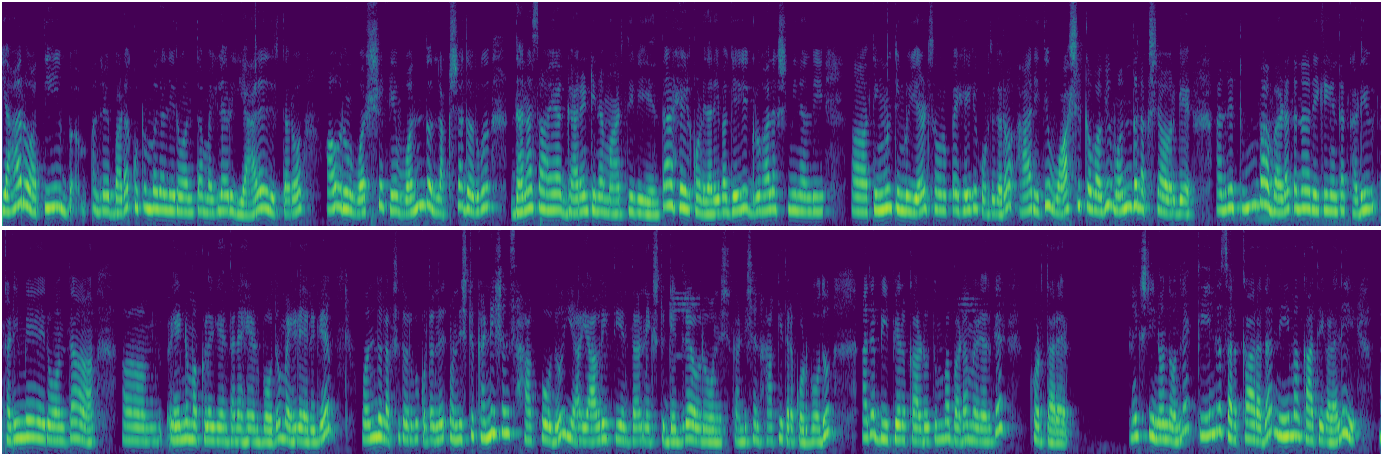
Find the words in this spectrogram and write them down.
ಯಾರು ಅತಿ ಬ ಅಂದರೆ ಬಡ ಕುಟುಂಬದಲ್ಲಿರುವಂಥ ಮಹಿಳೆಯರು ಯಾರ್ಯಾರು ಇರ್ತಾರೋ ಅವರು ವರ್ಷಕ್ಕೆ ಒಂದು ಲಕ್ಷದವರೆಗೂ ಧನ ಸಹಾಯ ಗ್ಯಾರಂಟಿನ ಮಾಡ್ತೀವಿ ಅಂತ ಹೇಳ್ಕೊಂಡಿದ್ದಾರೆ. ಇವಾಗ ಹೇಗೆ ಗೃಹಲಕ್ಷ್ಮಿನಲ್ಲಿ ತಿಂಗಳು ತಿಂಗಳು ಎರಡು ಸಾವಿರ ರೂಪಾಯಿ ಹೇಗೆ ಕೊಡ್ತಿದ್ದಾರೋ ಆ ರೀತಿ ವಾರ್ಷಿಕವಾಗಿ ಒಂದು ಲಕ್ಷ ಅವ್ರಿಗೆ. ಅಂದರೆ ತುಂಬ ಬಡತನ ರೇಖೆಗಿಂತ ಕಡಿ, ಕಡಿಮೆ ಇರುವಂಥ ಹೆಣ್ಣು ಮಕ್ಕಳಿಗೆ ಅಂತಲೇ ಹೇಳ್ಬೋದು ಮಹಿಳೆಯರಿಗೆ. ಒಂದು ಲಕ್ಷದವರೆಗೂ ಕೊಡ್ತಾರೆ ಅಂದರೆ ಒಂದಿಷ್ಟು ಕಂಡೀಷನ್ಸ್ ಹಾಕ್ಬೋದು. ಯಾ, ಯಾವ ರೀತಿ ಅಂತ ನೆಕ್ಸ್ಟ್ ಗೆದ್ದರೆ ಅವರು ಒಂದಿಷ್ಟು ಕಂಡೀಷನ್ ಹಾಕಿ ಥರ ಕೊಡ್ಬೋದು. ಆದರೆ ಬಿ ಪಿ ಎಲ್ ಕಾರ್ಡು ತುಂಬ ಬಡ ಮಹಿಳೆಯರಿಗೆ ಕೊಡ್ತಾರೆ. ನೆಕ್ಸ್ಟ್ ಇನ್ನೊಂದು ಅಂದರೆ ಕೇಂದ್ರ ಸರ್ಕಾರದ ನೇಮಕಾತಿಗಳಲ್ಲಿ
